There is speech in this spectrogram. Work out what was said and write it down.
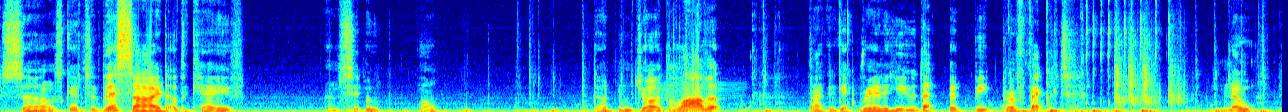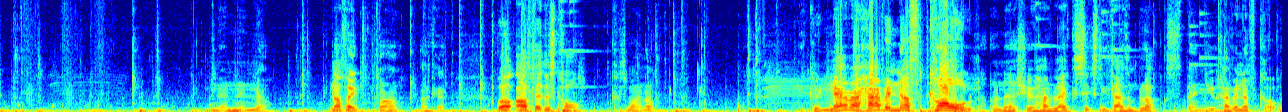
So let's go to this side of the cave and see. Ooh, well, don't enjoy the lava. If I could get rid of you, that would be perfect. No. No, no, no. Nothing. Wow, okay. Well, I'll take this coal, because why not? You can never have enough coal unless you have like 60,000 blocks. Then you have enough coal.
